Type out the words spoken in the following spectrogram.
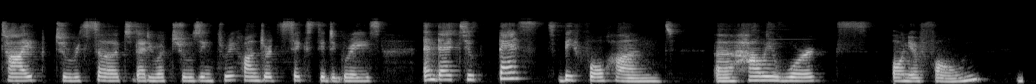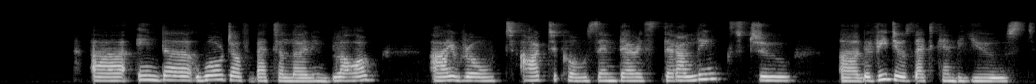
type to research that you are choosing 360 degrees and that you test beforehand uh, how it works on your phone. Uh, in the World of Better Learning blog, I wrote articles and there is there are links to uh, the videos that can be used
